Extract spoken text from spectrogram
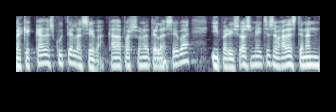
perquè cadascú té la seva, cada persona té la seva i per això els metges a vegades tenen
